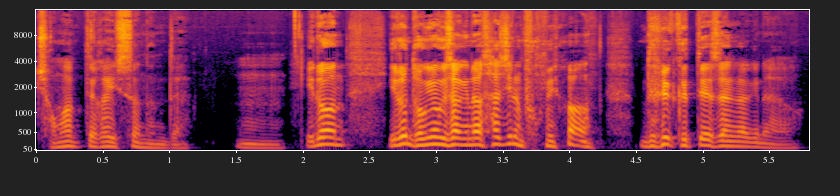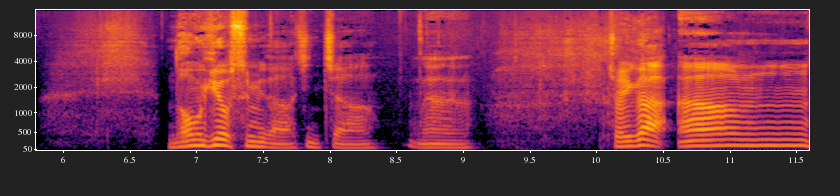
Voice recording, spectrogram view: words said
저맘때가 있었는데. 음, 이런, 이런 동영상이나 사진을 보면 늘 그때 생각이 나요. 너무 귀엽습니다, 진짜. 네. 저희가, 음,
